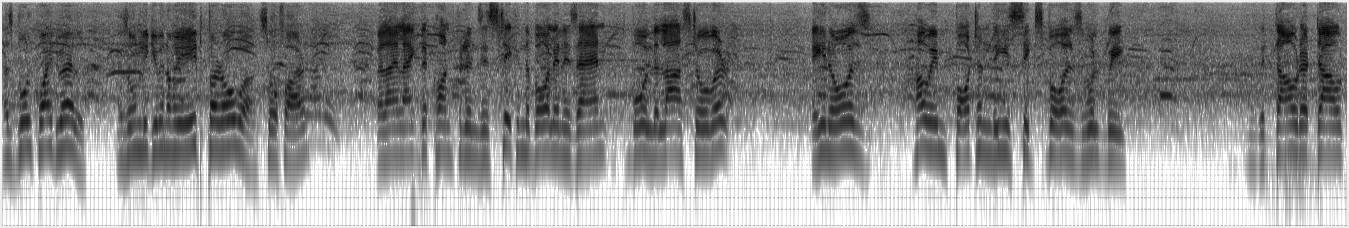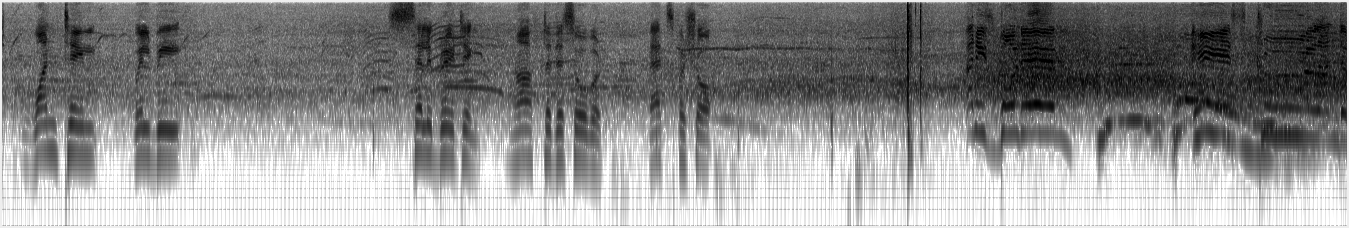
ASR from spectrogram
Has bowled quite well, has only given away 8 per over so far. Well, I like the confidence. He's taken the ball in his hand, bowled the last over. He knows how important these six balls will be. Without a doubt, one team will be celebrating after this over. That's for sure. And he's bowled in. He is cool under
